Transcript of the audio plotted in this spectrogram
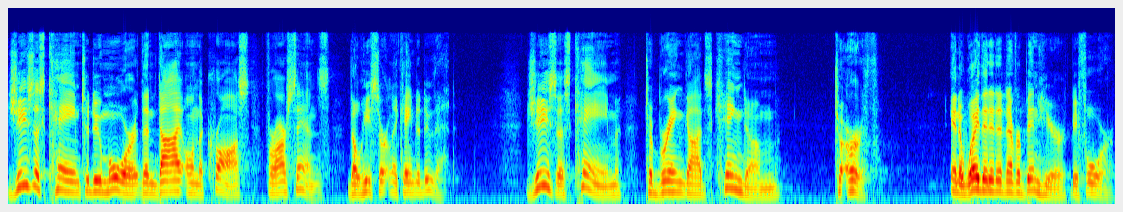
Jesus came to do more than die on the cross for our sins, though he certainly came to do that. Jesus came to bring God's kingdom to earth in a way that it had never been here before.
